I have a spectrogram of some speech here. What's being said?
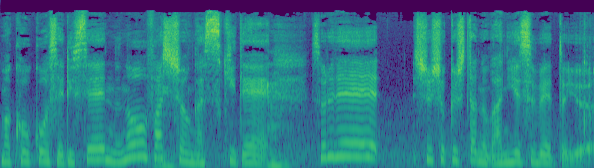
まあ、高校生リセーヌのファッションが好きで、それで就職したのがアニエス・ベイという。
